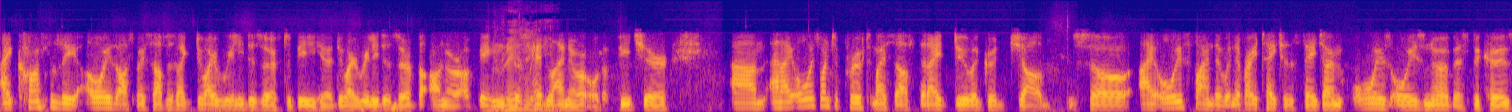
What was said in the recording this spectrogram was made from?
I constantly always ask myself, is like, do I really deserve to be here? Do I really deserve the honor of being this headliner or the feature? Um, and I always want to prove to myself that I do a good job. So I always find that whenever I take to the stage, I'm always, always nervous because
